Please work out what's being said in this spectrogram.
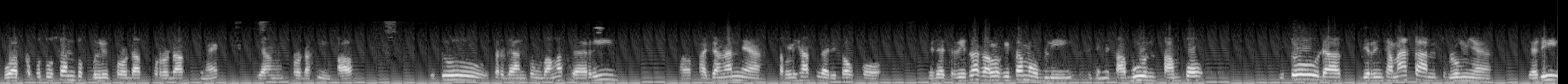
buat keputusan untuk beli produk-produk snack yang produk impulse itu tergantung banget dari eh, pajangannya terlihat nggak di toko. Beda cerita kalau kita mau beli sejenis sabun, sampo itu udah direncanakan sebelumnya. Jadi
